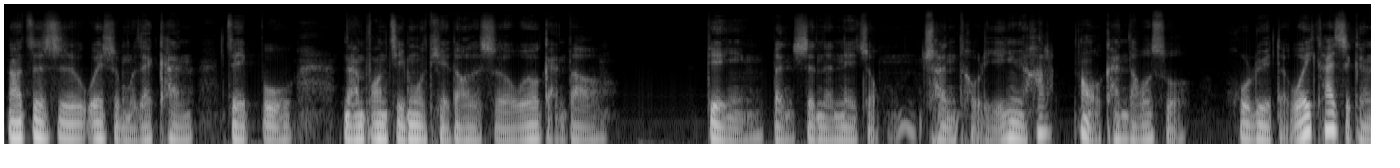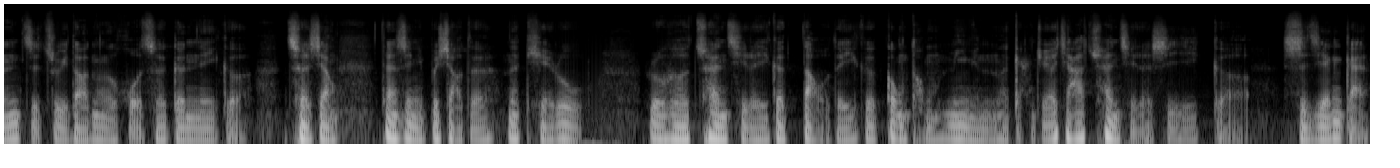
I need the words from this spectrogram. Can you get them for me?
那这是为什么我在看这部《南方积木铁道》的时候，我有感到电影本身的那种穿透力，因为它让我看到我所忽略的。我一开始可能只注意到那个火车跟那个车厢，但是你不晓得那铁路如何串起了一个岛的一个共同命运的感觉，而且它串起的是一个时间感。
